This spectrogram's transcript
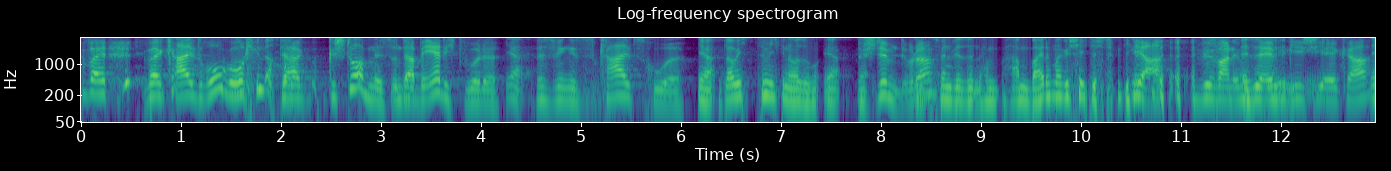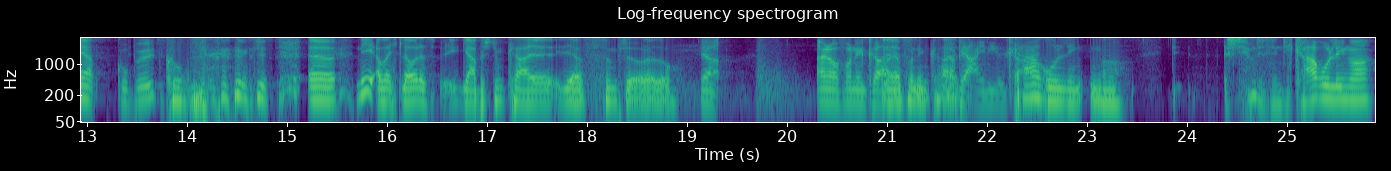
weil, weil Karl Drogo Genau. da gestorben ist und da beerdigt wurde. Ja. Deswegen ist es Karlsruhe. Ja, glaube ich, ziemlich genauso. Ja. Bestimmt, oder? Sven, wir sind, haben, haben beide mal Geschichte studiert. Ja, wir waren im Es selben GCLK. Ja. Kuppels. Cool. äh, nee, aber ich glaube, das, ja, bestimmt Karl der Fünfte oder so. Ja. Einer von den Karls. Einer von den Ich glaube Karls. ja einige Karls. Karolinger. Stimmt, das sind die Karolinger.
